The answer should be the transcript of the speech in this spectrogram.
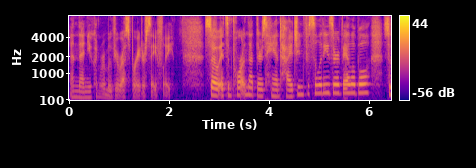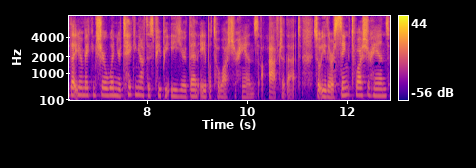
and then you can remove your respirator safely. So, it's important that there's hand hygiene facilities are available so that you're making sure when you're taking off this PPE, you're then able to wash your hands after that. So, either a sink to wash your hands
